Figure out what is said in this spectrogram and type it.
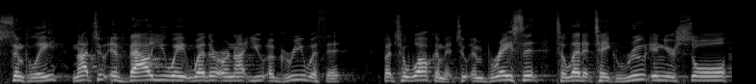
simply, not to evaluate whether or not you agree with it, but to welcome it, to embrace it, to let it take root in your soul,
